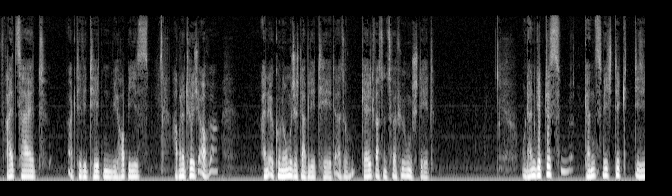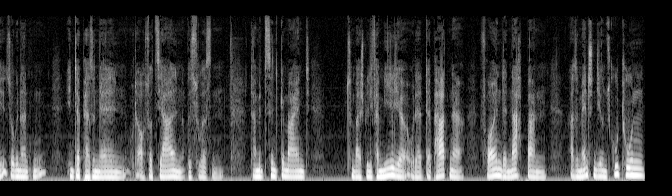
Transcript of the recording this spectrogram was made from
Freizeitaktivitäten wie Hobbys, aber natürlich auch eine ökonomische Stabilität, also Geld, was uns zur Verfügung steht. Und dann gibt es ganz wichtig die sogenannten interpersonellen oder auch sozialen Ressourcen. Damit sind gemeint zum Beispiel die Familie oder der Partner, Freunde, Nachbarn, also Menschen, die uns gut tun,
